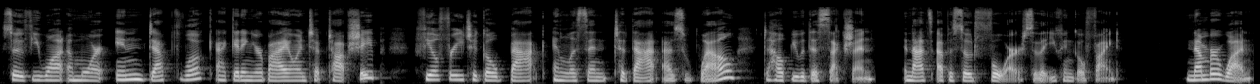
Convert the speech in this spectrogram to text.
So if you want a more in-depth look at getting your bio in tip-top shape, feel free to go back and listen to that as well to help you with this section. And that's episode four so that you can go find. Number one,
